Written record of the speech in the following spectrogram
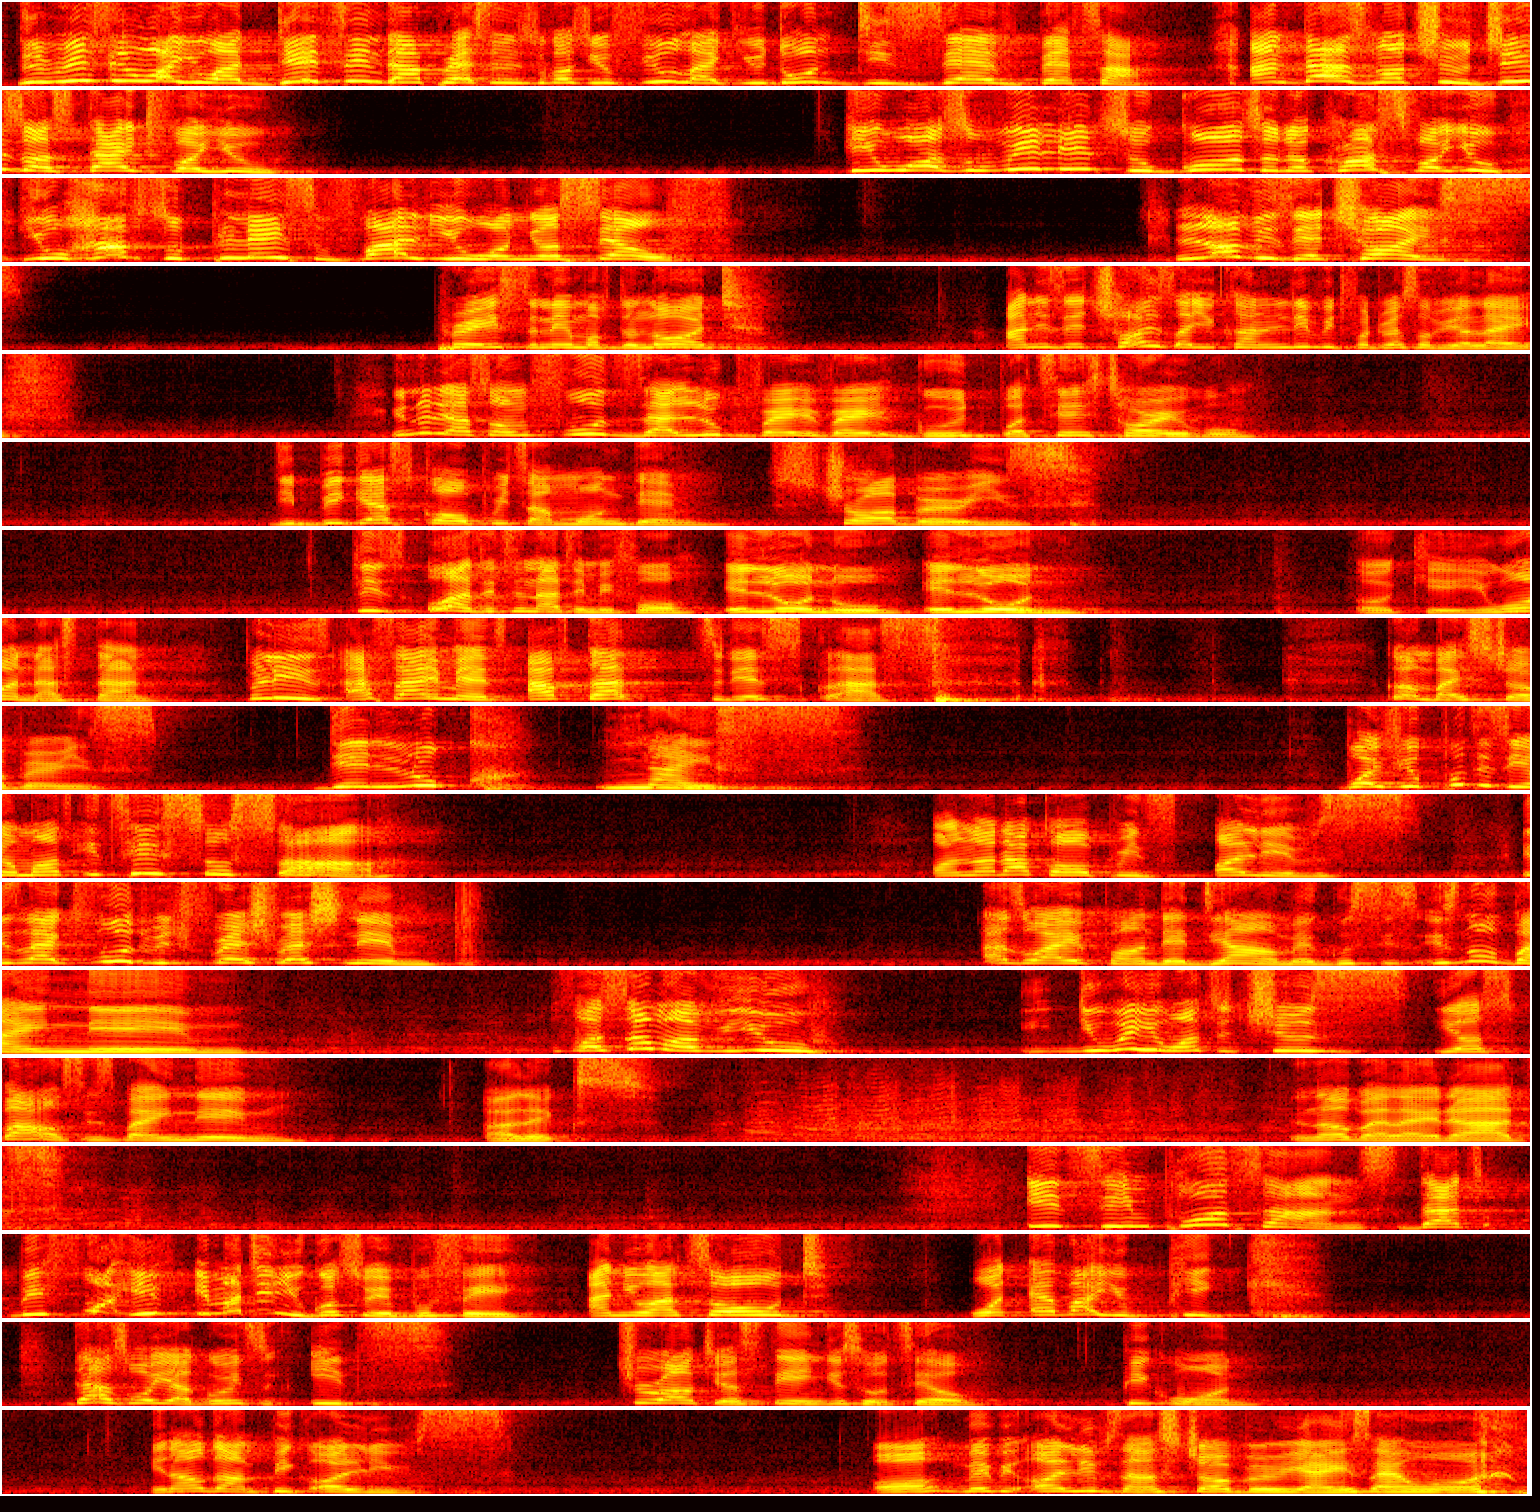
The reason why you are dating that person is because you feel like you don't deserve better. And that's not true. Jesus died for you. He was willing to go to the cross for you. You have to place value on yourself. Love is a choice. Praise the name of the Lord. And it's a choice that you can live it for the rest of your life. You know, there are some foods that look very, very good but taste horrible. The biggest culprit among them strawberries. Please, who has eaten that thing before? Alone, oh, alone. Okay, you won't understand. Please, assignment after today's class. And buy strawberries. They look nice. But if you put it in your mouth, it tastes so sour. Another culprit, olives. It's like food with fresh, fresh name. That's why I pounded yam, egusi. It's not by name. For some of you, the way you want to choose your spouse is by name. Alex. you know, by like that. It's important that before, if imagine you go to a buffet and you are told whatever you pick, that's what you are going to eat throughout your stay in this hotel. Pick one. You now go and pick olives. Or maybe olives and strawberry are inside one.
